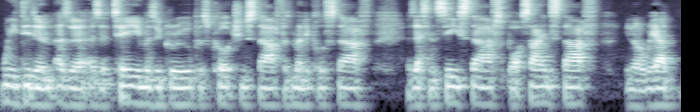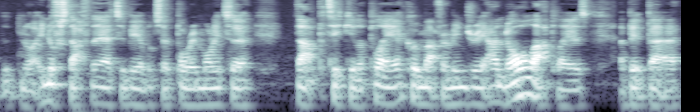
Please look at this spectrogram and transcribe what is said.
we didn't as a as a team, as a group, as coaching staff, as medical staff, as SNC staff, sports science staff. You know, we had you know enough staff there to be able to probably monitor that particular player coming back from injury and all our players a bit better.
